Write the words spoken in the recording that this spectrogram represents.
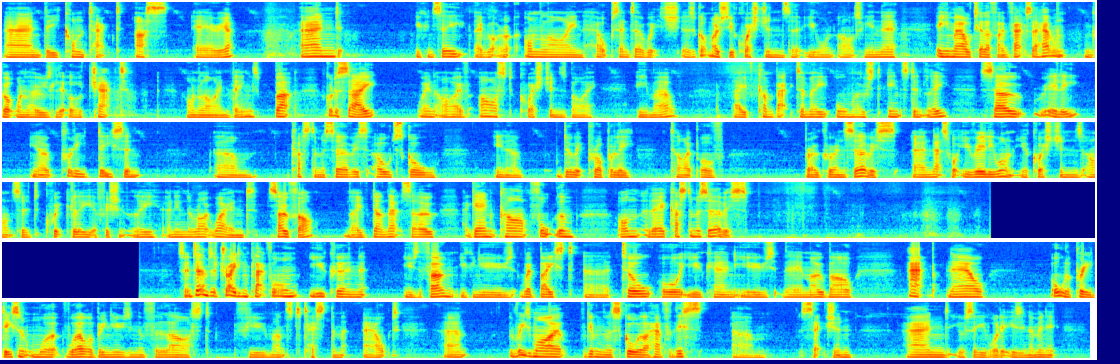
and the contact us area. And you can see they've got an online help center which has got most of your questions that you want answering in there. Email telephone fax. I haven't got one of those little chat online things. But I've got to say when I've asked questions by email they've come back to me almost instantly. So really you know pretty decent um, customer service old school you know do it properly type of broker and service. And that's what you really want. Your questions answered quickly efficiently and in the right way. And so far they've done that. So again can't fault them on their customer service So in terms of trading platform, you can use the phone, you can use web-based uh, tool, or you can use their mobile app. Now, all are pretty decent and work well. I've been using them for the last few months to test them out. Um, the reason why I've given them the score I have for this um, section, and you'll see what it is in a minute,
